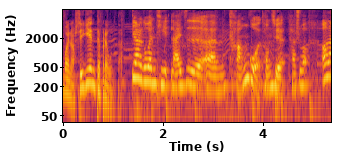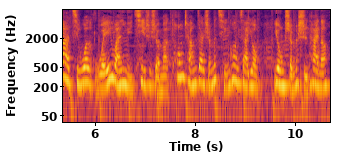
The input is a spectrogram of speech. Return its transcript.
Bueno, siguiente pregunta. 第二个问题来自嗯糖果同学，他说：“欧拉，请问委婉语气是什么？通常在什么情况下用？用什么时态呢？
